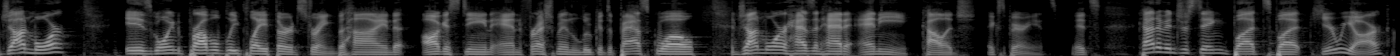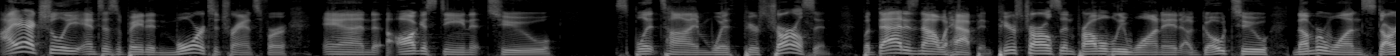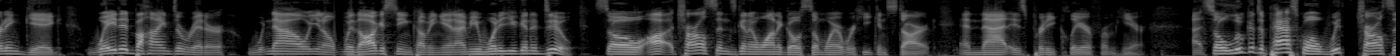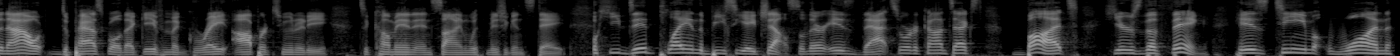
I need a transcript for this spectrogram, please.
John Moore, is going to probably play third string behind Augustine and freshman Luca Di Pasquo. John Moore hasn't had any college experience. It's kind of interesting, but but here we are. I actually anticipated more to transfer and Augustine to split time with Pierce Charleson. But that is not what happened. Pierce Charleson probably wanted a go to number one starting gig, waited behind DeRidder. Now, you know, with Augustine coming in, I mean, what are you going to do? So uh, going to want to go somewhere where he can start. And that is pretty clear from here. Uh, so Luca Di Pasquo with Charleson out, Di Pasquo that gave him a great opportunity to come in and sign with Michigan State. He did play in the BCHL, so there is that sort of context. But here's the thing: his team won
